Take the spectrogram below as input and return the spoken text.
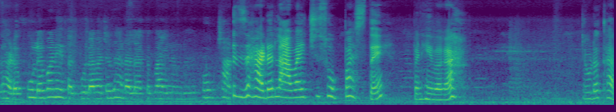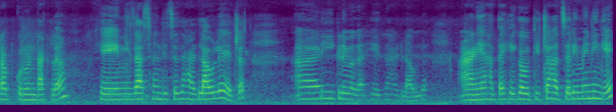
झाडं फुलं पण येतात. गुलाबाच्या झाडाला तर पाहिलं खूप छान. झाडं लावायची सोपं असतंय. पण हे बघा. एवढं खराब करून टाकलं. हे मी जास्वंदीचं झाड लावलं याच्यात. आणि इकडे बघा हे झाड लावलं. आणि आता हे गवती चहाचं रिमेनिंग आहे.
